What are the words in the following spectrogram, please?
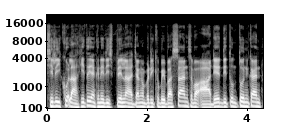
sila ikutlah kita yang kena disiplin lah jangan beri kebebasan sebab ah dia ditontonkan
